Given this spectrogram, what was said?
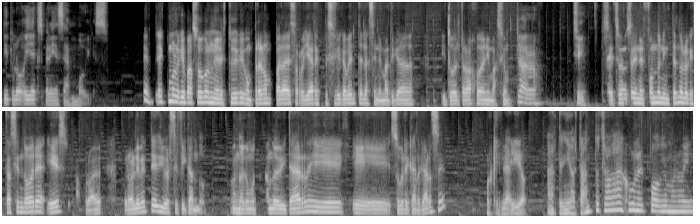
títulos y experiencias móviles. Es es como lo que pasó con el estudio que compraron para desarrollar específicamente la cinemática y todo el trabajo de animación. claro. Sí, Entonces, en el fondo, Nintendo lo que está haciendo ahora es proba- probablemente diversificando. Onda Mm. como tratando de evitar eh, eh, sobrecargarse, porque le ha ido. Han tenido tanto trabajo con el Pokémon, oye,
